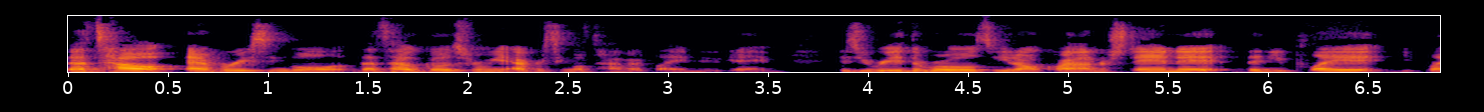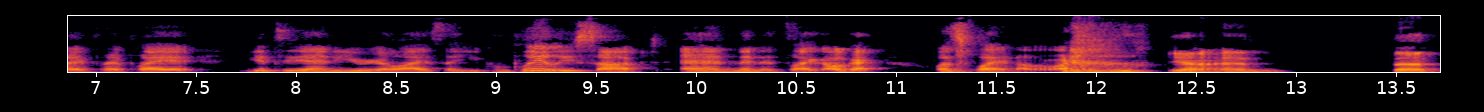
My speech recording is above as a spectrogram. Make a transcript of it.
that's how every single that's how it goes for me every single time i play a new game is you read the rules you don't quite understand it then you play it you play it play it play it you get to the end you realize that you completely sucked and then it's like okay let's play another one yeah, and that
